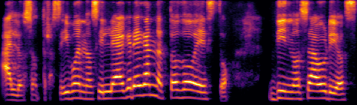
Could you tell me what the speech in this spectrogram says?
a los otros. Y bueno, si le agregan a todo esto dinosaurios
